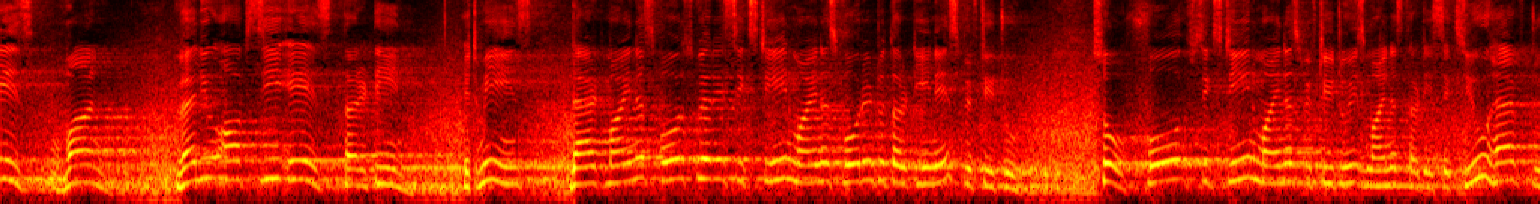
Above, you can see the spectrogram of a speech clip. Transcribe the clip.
is 1 value of c is 13 it means that minus 4 square is 16 minus 4 into 13 is 52 so 4 16 minus 52 is minus 36 you have to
